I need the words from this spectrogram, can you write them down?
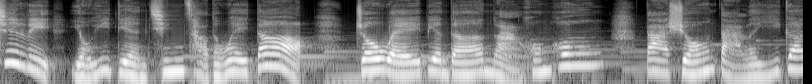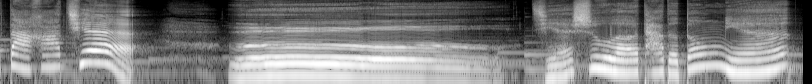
气里有一点青草的味道，周围变得暖烘烘。大熊打了一个大哈欠，哦，结束了他的冬眠。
